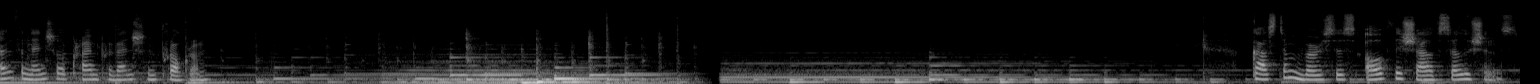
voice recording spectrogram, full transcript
and financial crime prevention program. custom versus off the shelf solutions.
